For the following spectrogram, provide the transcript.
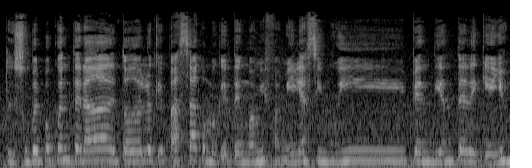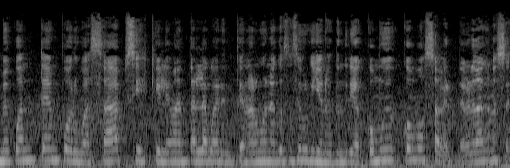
Estoy súper poco enterada de todo lo que pasa, como que tengo a mi familia así muy pendiente de que ellos me cuenten por WhatsApp si es que levantan la cuarentena o alguna cosa así, porque yo no tendría cómo, cómo saber, de verdad que no sé.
